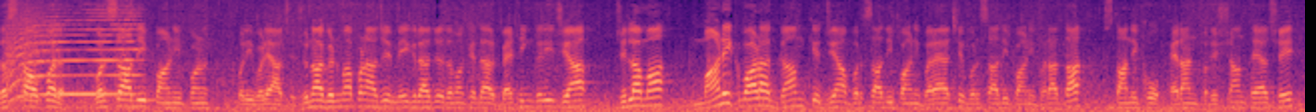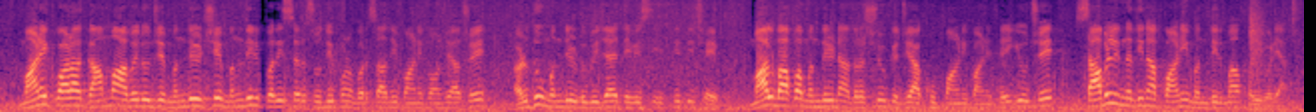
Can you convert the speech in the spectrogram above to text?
રસ્તા ઉપર વરસાદી પાણી પણ ફરી વળ્યા છે. જૂનાગઢમાં પણ આજે મેઘરાજે ધમાકેદાર બેટિંગ કરી. જ્યાં જિલ્લામાં માણેકવાડા ગામ કે જ્યાં વરસાદી પાણી ભરાયા છે, વરસાદી પાણી ભરાતા સ્થાનિકો હેરાન પરેશાન થયા છે. માણેકવાડા ગામમાં આવેલું જે મંદિર છે, મંદિર પરિસર સુધી પણ વરસાદી પાણી પહોંચ્યા છે. અડધું મંદિર ડૂબી જાય તેવી સ્થિતિ છે. માલબાપા મંદિરના દ્રશ્યો કે જે આખું પાણી પાણી થઈ ગયું છે, સાબલી નદીના પાણી મંદિરમાં ફરી વળ્યા છે.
